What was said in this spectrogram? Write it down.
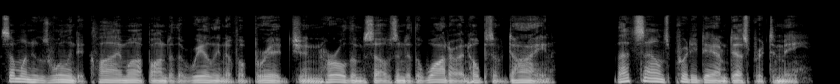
Someone who's willing to climb up onto the railing of a bridge and hurl themselves into the water in hopes of dying. That sounds pretty damn desperate to me.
